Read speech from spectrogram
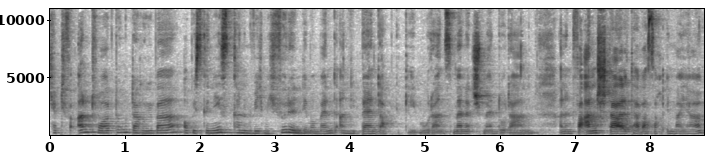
Ich habe die Verantwortung darüber, ob ich es genießen kann und wie ich mich fühle in dem Moment, an die Band abgegeben oder ans Management oder an, an einen Veranstalter, was auch immer, ja.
